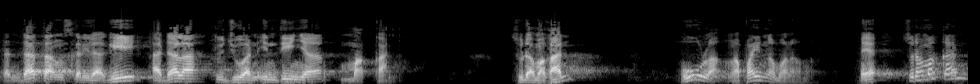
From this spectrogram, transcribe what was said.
Dan datang sekali lagi adalah tujuan intinya makan. Sudah makan? Pulang, ngapain lama-lama? Ya, sudah makan,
